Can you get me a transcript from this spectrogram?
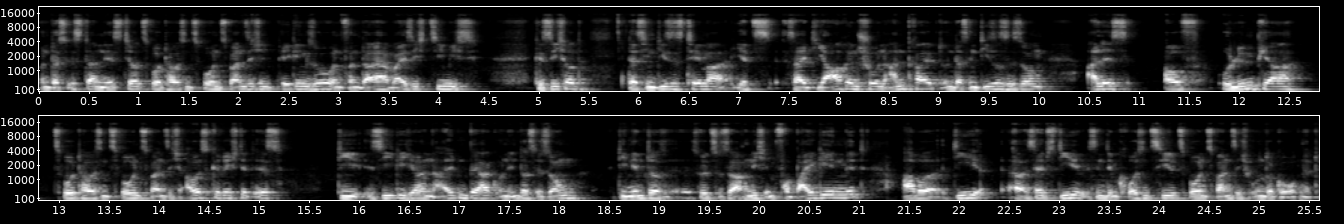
Und das ist dann nächstes Jahr 2022 in Peking so. Und von daher weiß ich ziemlich gesichert, dass ihn dieses Thema jetzt seit Jahren schon antreibt und dass in dieser Saison alles auf Olympia 2022 ausgerichtet ist. Die Siege hier in Altenberg und in der Saison, die nimmt er sozusagen nicht im Vorbeigehen mit, aber die, äh, selbst die sind dem großen Ziel 22 untergeordnet.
